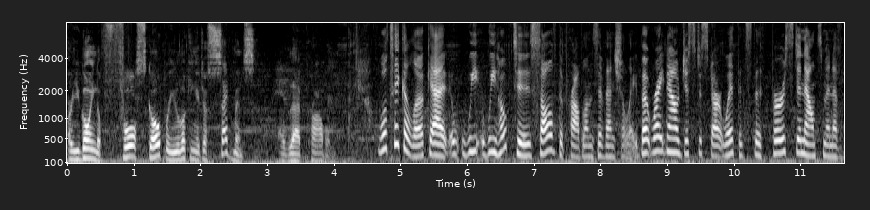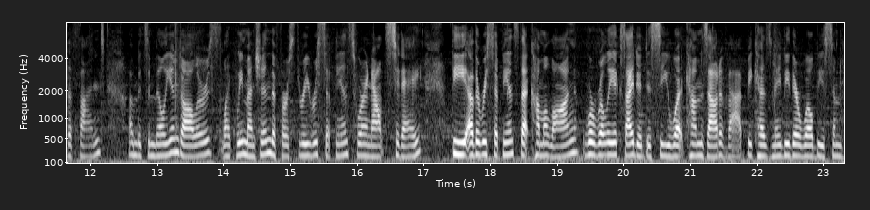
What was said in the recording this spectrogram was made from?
are you going to full scope or are you looking at just segments of that problem? We'll take a look at, we, we hope to solve the problems eventually, but right now, just to start with, it's the first announcement of the fund. Um, it's a million dollars, like we mentioned, the first three recipients were announced today. The other recipients that come along, we're really excited to see what comes out of that because maybe there will be some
